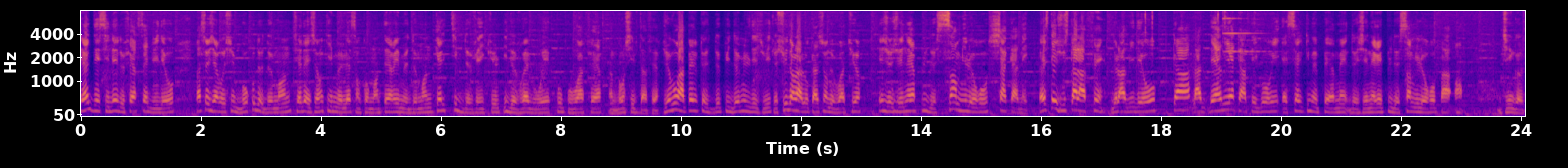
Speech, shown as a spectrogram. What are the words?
J'ai décidé de faire cette vidéo parce que j'ai reçu beaucoup de demandes. J'ai des gens qui me laissent en commentaire et me demandent quel type de véhicule ils devraient louer pour pouvoir faire un bon chiffre d'affaires. Je vous rappelle que depuis 2018, je suis dans la location de voitures et je génère plus de 100 000 euros chaque année. Restez jusqu'à la fin de la vidéo car la dernière catégorie est celle qui me permet de générer plus de 100 000 euros par an. Jingle.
